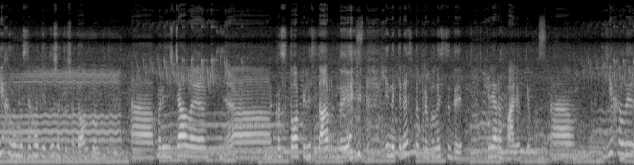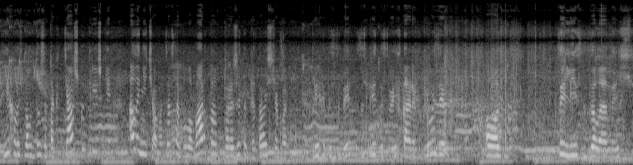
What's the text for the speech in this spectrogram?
Їхали ми сьогодні дуже-дуже довго. Переїжджали Костопіль, Сарни і на кінець прибули сюди, біля Рафалівки. А, Їхали, їхалось нам дуже так тяжко трішки, але нічого, це все було варто пережити для того, щоб приїхати сюди, зустріти своїх старих друзів. От, цей ліс зелений.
